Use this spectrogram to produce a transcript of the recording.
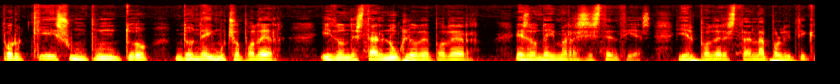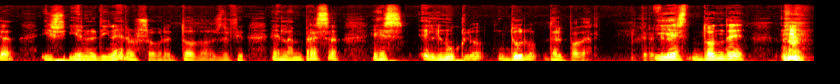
porque es un punto donde hay mucho poder y donde está el núcleo de poder es donde hay más resistencias. Y el poder está en la política y, en el dinero sobre todo. Es decir, en la empresa es el núcleo duro del poder. Y es donde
